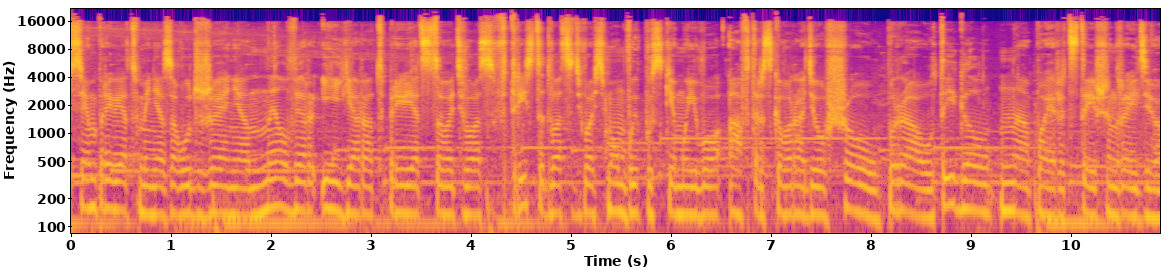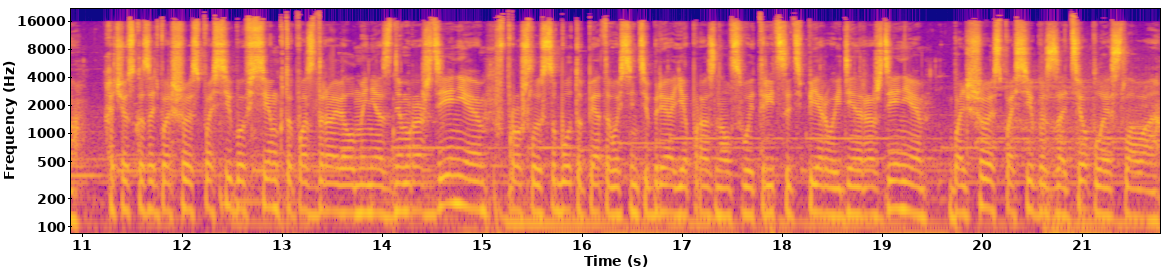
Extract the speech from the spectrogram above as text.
Всем привет, меня зовут Женя Нелвер, и я рад приветствовать вас в 328 выпуске моего авторского радиошоу Proud Eagle на Pirate Station Radio. Хочу сказать большое спасибо всем, кто поздравил меня с днем рождения. В прошлую субботу, 5 сентября, я праздновал свой 31 день рождения. Большое спасибо за теплые слова.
